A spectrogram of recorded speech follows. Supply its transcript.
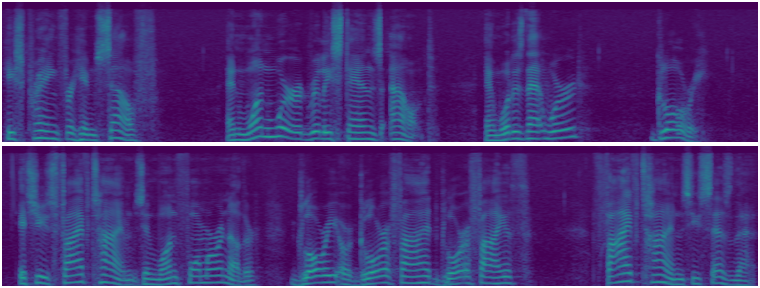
he's praying for himself, and one word really stands out. And what is that word? Glory. It's used five times in one form or another glory or glorified, glorifieth. Five times he says that.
